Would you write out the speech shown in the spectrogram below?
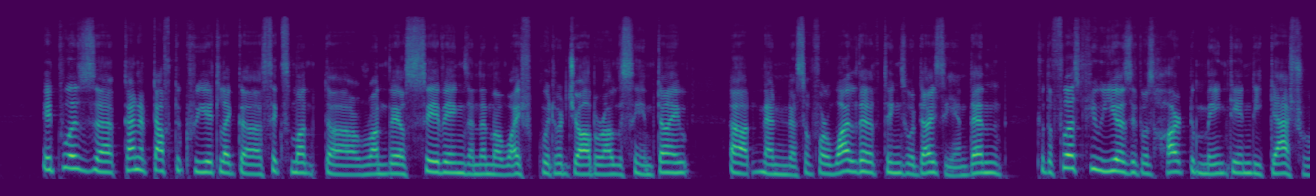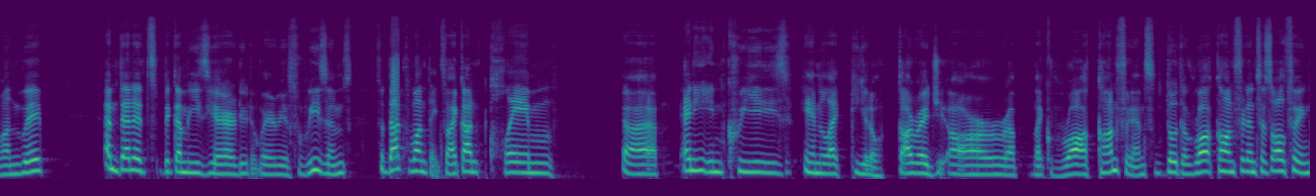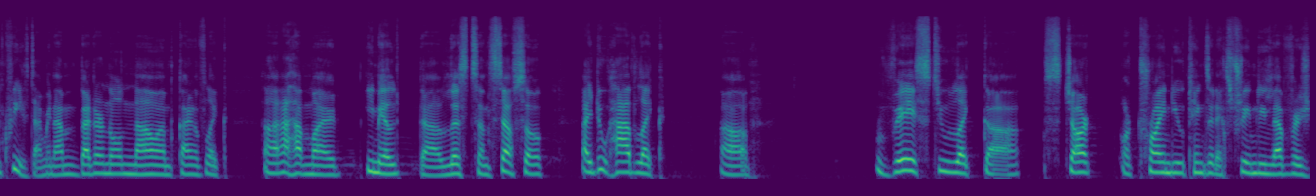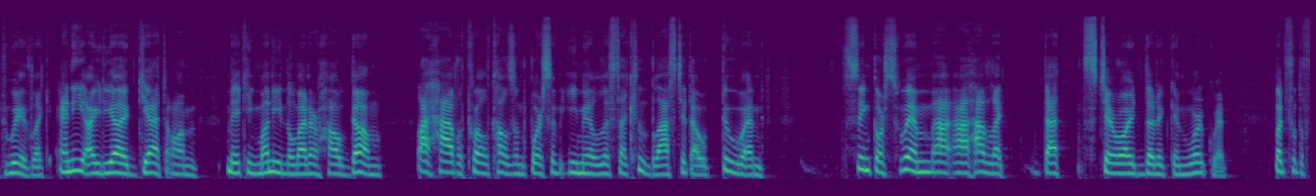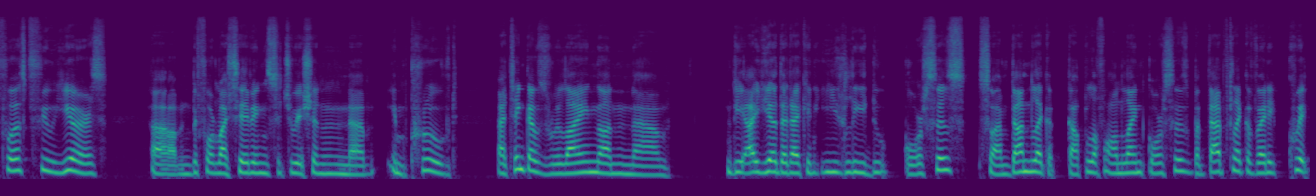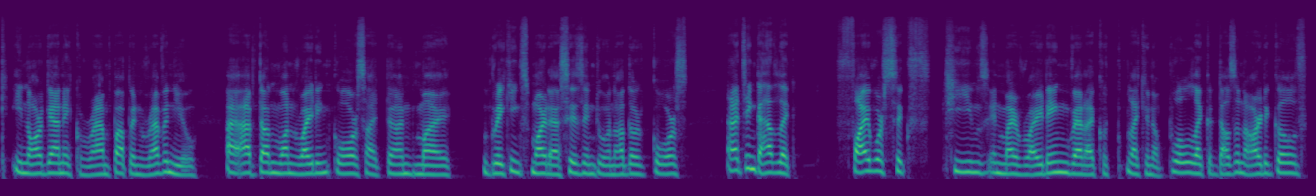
it was uh, kind of tough to create like a six month uh, runway of savings. And then my wife quit her job around the same time. Uh, and so for a while there, things were dicey. And then for the first few years, it was hard to maintain the cash runway. And then it's become easier due to various reasons. So that's one thing. So I can't claim uh, any increase in like you know courage or uh, like raw confidence though the raw confidence has also increased i mean i'm better known now i'm kind of like uh, i have my email uh, lists and stuff. So I do have like uh, ways to like uh, start or try new things in extremely leveraged ways. Like any idea I get on making money, no matter how dumb, I have a 12,000 person email list. I can blast it out too. And sink or swim, I, I have like that steroid that it can work with. But for the first few years, um, before my savings situation uh, improved, I think I was relying on um, the idea that I can easily do courses. So I've done like a couple of online courses, but that's like a very quick inorganic ramp up in revenue. I, have done one writing course. I turned my Breaking Smart essays into another course. And I think I have like five or six teams in my writing where I could like, you know, pull like a dozen articles,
